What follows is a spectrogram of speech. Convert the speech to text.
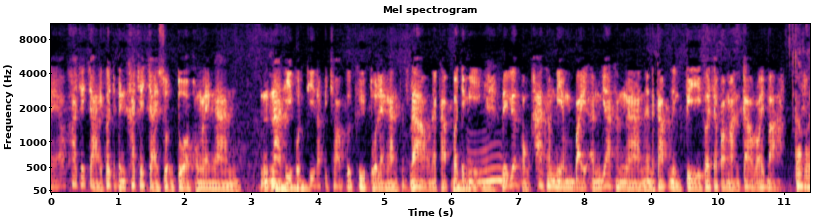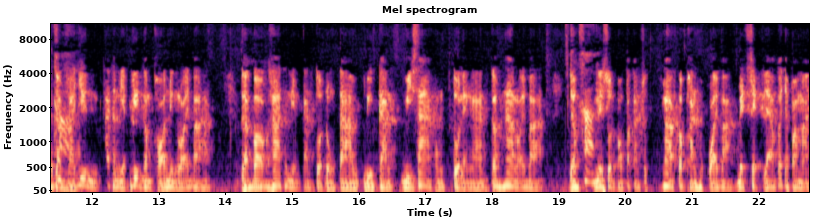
แล้วค่าใช้จ่ายก็จะเป็นค่าใช้จ่ายส่วนตัวของแรงงาน หน้าที่คนที่รับผิดชอบก็คือตัวแรงงานต่างด้าวนะครับ ก็จะมีอืม ในเรื่องของค่าธรรมเนียมใบอนุญาตทำงานนะครับหนึ่งปีก็จะประมาณ 900 บาท900แล้วบาทค่ายื่นค่าธรรมเนียมยื่นคำขอ 100 บาท แล้วก็ค่าธรรมเนียมการตรวจลงตาหรือการวีซ่าของตัวแรงงานก็ 500 บาท แล้วค่ะในส่วนของประกันสุขภาพก็1,600บาทเบ็ดเสร็จแล้วก็จะประมาณ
